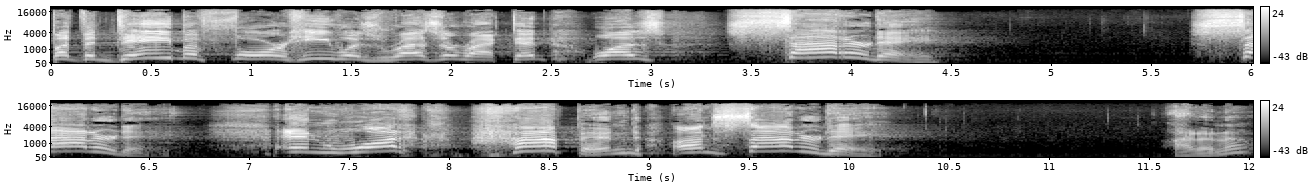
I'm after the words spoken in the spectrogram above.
but the day before he was resurrected was Saturday. Saturday. And what happened on Saturday? I don't know.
